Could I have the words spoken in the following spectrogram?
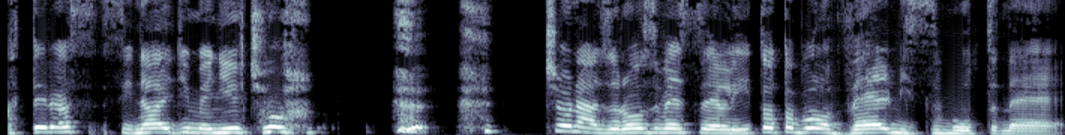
A teraz si nájdeme niečo, čo nás rozveselí. Toto bolo veľmi smutné.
